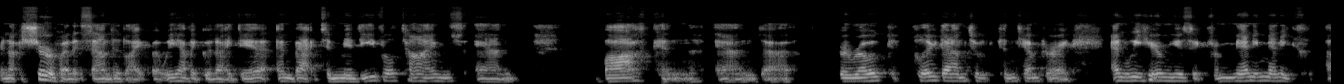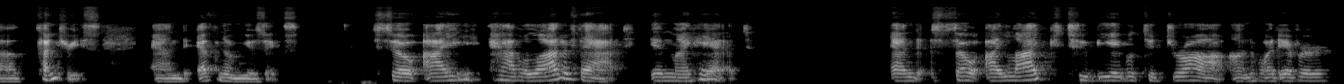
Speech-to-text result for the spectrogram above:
We're not sure what it sounded like, but we have a good idea. And back to medieval times and Bach and and uh, Baroque, clear down to contemporary, and we hear music from many, many uh, countries and ethno musics. So I have a lot of that in my head. And so I like to be able to draw on whatever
